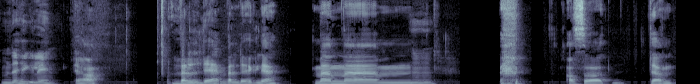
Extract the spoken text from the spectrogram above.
Men det er hyggelig. Ja. Veldig, veldig hyggelig. Men um, mm. Altså, den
